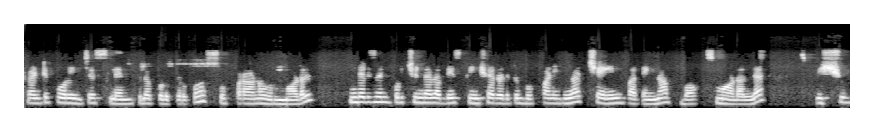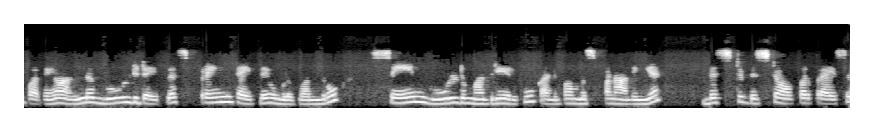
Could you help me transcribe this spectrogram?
டுவெண்ட்டி ஃபோர் இன்ச்சஸ் லென்த்தில் கொடுத்துருக்கோம். சூப்பரான ஒரு மாடல் இந்த டிசைன் பிடிச்சிருந்தா அப்படியே ஸ்க்ரீன்ஷாட் எடுத்து புக் பண்ணிக்கோங்க. செயின் பார்த்தீங்கன்னா பாக்ஸ் மாடலில் ஃபிஷ்ஷு பார்த்தீங்கன்னா நல்ல கோல்டு டைப்பில் ஸ்ப்ரிங் டைப்லேயே உங்களுக்கு வந்துடும் சேம் கோல்டு மாதிரியே இருக்கும். கண்டிப்பாக மிஸ் பண்ணாதீங்க. Best best offer price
